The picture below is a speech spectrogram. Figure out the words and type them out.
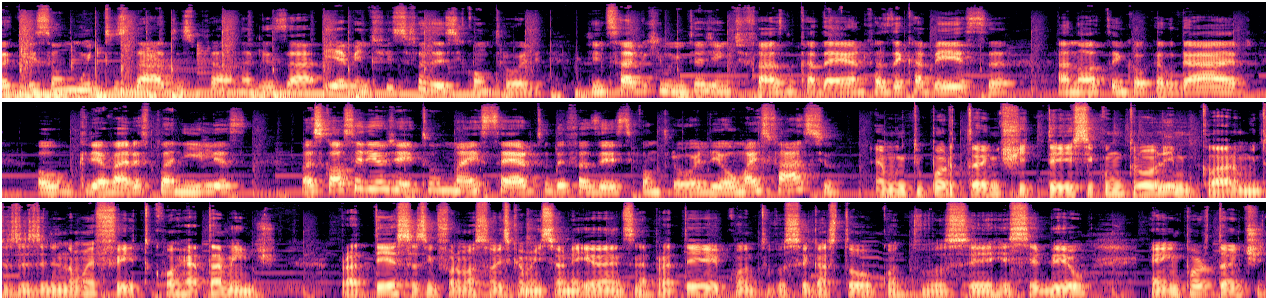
Falando aqui são muitos dados para analisar e é bem difícil fazer esse controle. A gente sabe que muita gente faz no caderno, faz de cabeça, anota em qualquer lugar ou cria várias planilhas. Mas qual seria o jeito mais certo de fazer esse controle ou mais fácil? É muito importante ter esse controle, claro, muitas vezes ele não é feito corretamente. Para ter essas informações que eu mencionei antes, né? Para ter quanto você gastou, quanto você recebeu, é importante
